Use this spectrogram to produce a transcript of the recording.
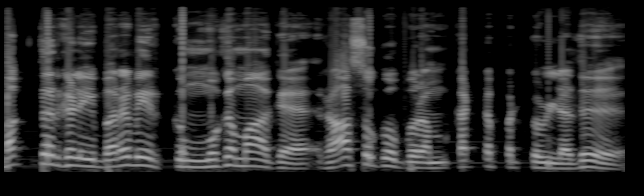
பக்தர்களை வரவேற்கும் முகமாக ராசகோபுரம் கட்டப்பட்டுள்ளது.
